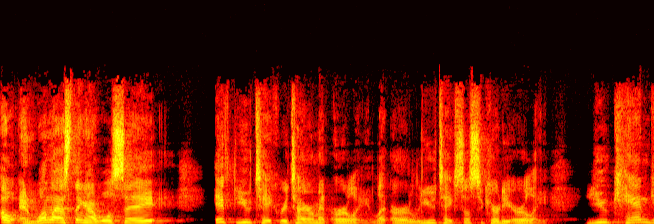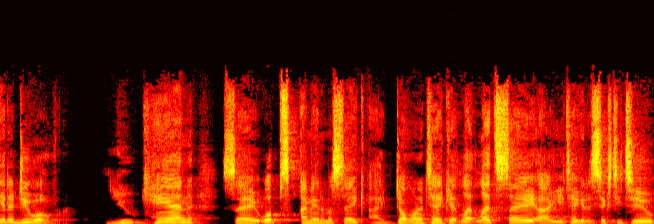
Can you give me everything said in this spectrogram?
Oh, and one last thing I will say: if you take retirement early, let, or you take Social Security early, you can get a do-over. You can say, "Whoops, I made a mistake. I don't want to take it." Let Let's say uh, you take it at 62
